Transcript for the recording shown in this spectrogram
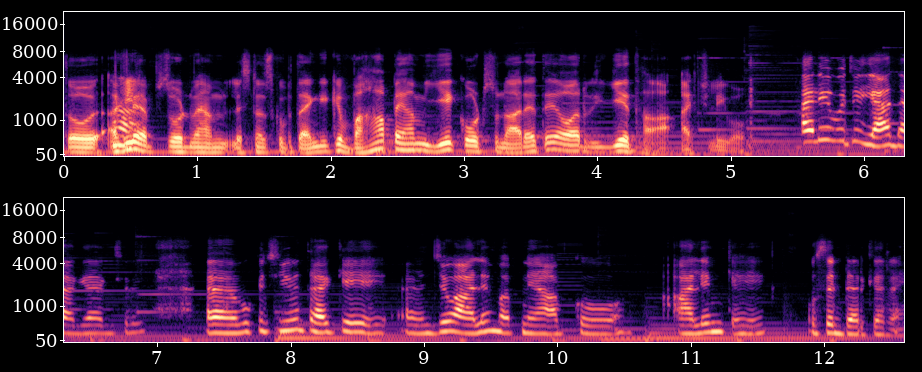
تو اگلے ایپیسوڈ میں ہم لسنرس کو بتائیں گے کہ وہاں پہ ہم یہ کوٹ سنا رہے تھے اور یہ تھا ایکچولی وہ ارے مجھے یاد آ گیا ایکچولی وہ کچھ یوں تھا کہ جو عالم اپنے آپ کو عالم کہے اسے ڈر کر رہے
